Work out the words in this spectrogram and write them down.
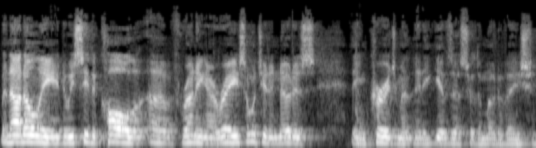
But not only do we see the call of running our race, I want you to notice the encouragement that he gives us or the motivation.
